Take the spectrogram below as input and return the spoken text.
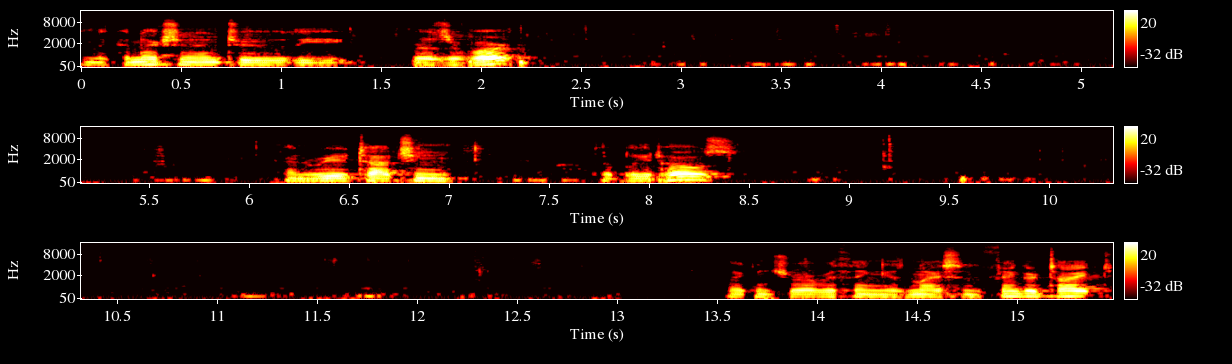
and the connection into the reservoir and reattaching the bleed hose. Making sure everything is nice and finger tight.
